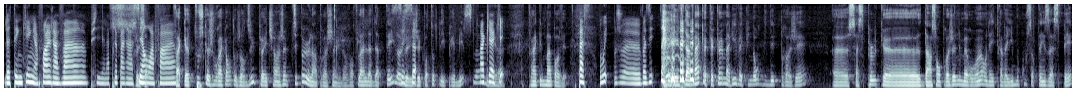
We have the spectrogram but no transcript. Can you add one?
le thinking à faire avant, puis la préparation à faire. Fait que tout ce que je vous raconte aujourd'hui peut être changé un petit peu l'an prochain. Il va falloir l'adapter. ça. j'ai pas toutes les prémices. Là, OK, mais, OK. euh, tranquillement, pas vite. Parce- Oui, je... vas-y. Évidemment, que quelqu'un m'arrive avec une autre idée de projet, ça se peut que dans son projet numéro un, on ait travaillé beaucoup certains aspects,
